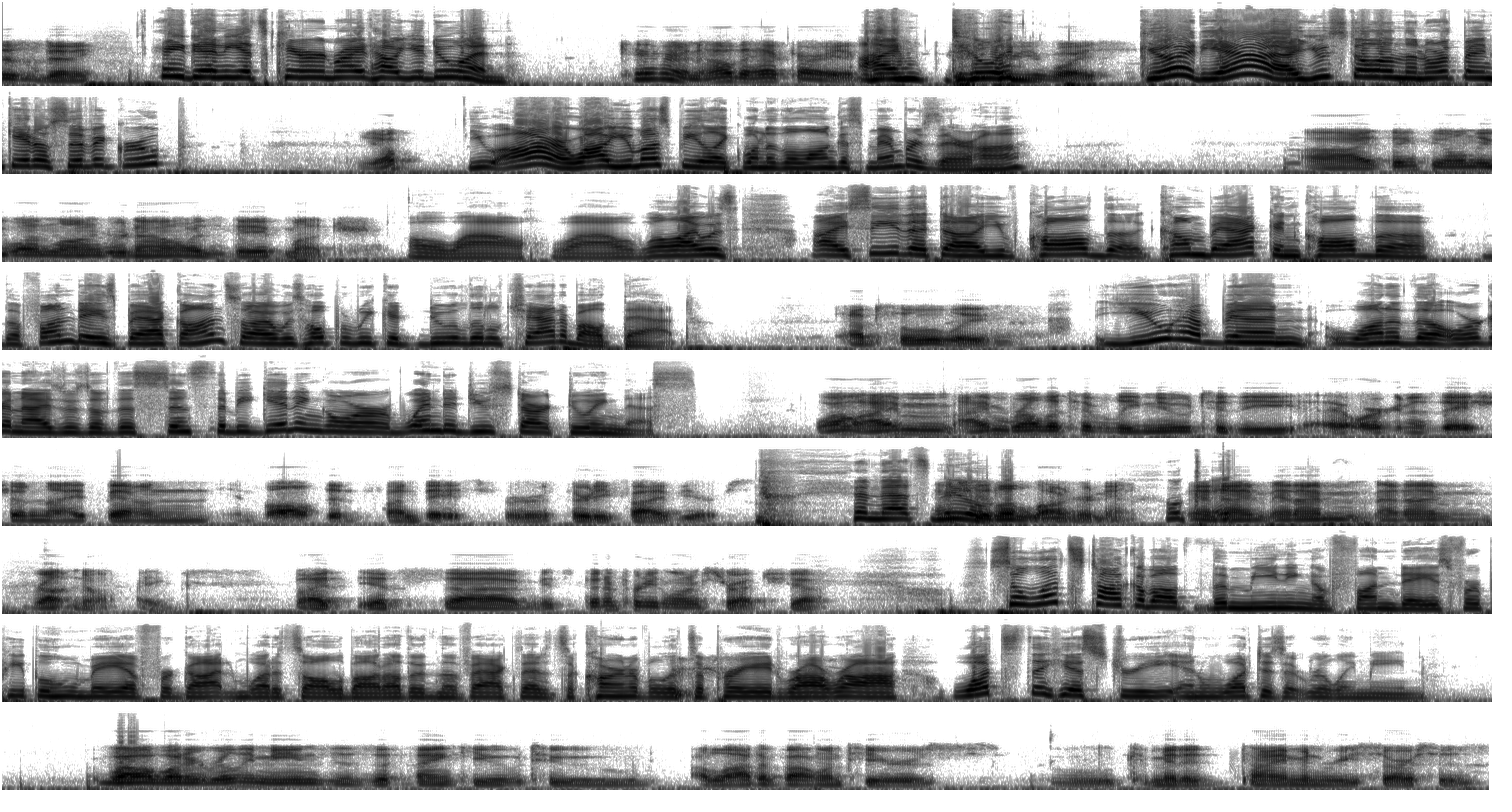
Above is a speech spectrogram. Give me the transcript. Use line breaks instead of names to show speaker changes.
This is Denny.
Hey, Denny, it's Karen Wright. How you doing?
Karen, how the heck are you? Good-
I'm
good to hear
doing
your voice.
good. Yeah, are you still in the North Mankato Civic Group?
Yep.
You are. Wow, you must be like one of the longest members there, huh?
I think the only one longer now is Dave Munch.
Oh wow, wow. Well, I was. I see that uh, you've called the come back and called the the fun days back on. So I was hoping we could do a little chat about that.
Absolutely.
You have been one of the organizers of this since the beginning, or when did you start doing this?
Well, I'm I'm relatively new to the uh, organization. I've been involved in fun days for 35 years.
And that's
Actually, a little longer now.
Okay.
And I'm and I'm and I'm no, I, but it's uh, it's been a pretty long stretch. Yeah.
So let's talk about the meaning of fun days for people who may have forgotten what it's all about, other than the fact that it's a carnival, it's a parade, rah rah. What's the history and what does it really mean?
Well, what it really means is a thank you to a lot of volunteers who committed time and resources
